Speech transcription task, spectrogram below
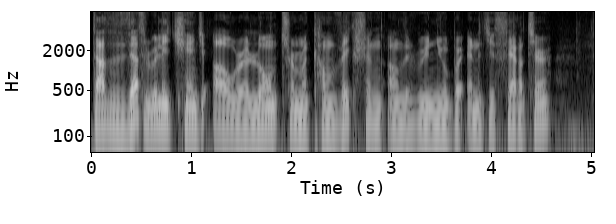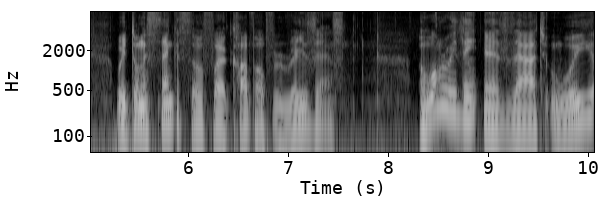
does that really change our long term conviction on the renewable energy sector? We don't think so for a couple of reasons. One reason is that we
